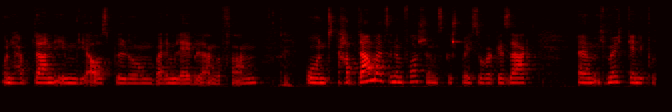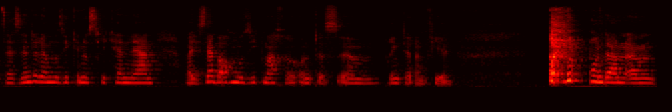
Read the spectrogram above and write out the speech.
und habe dann eben die Ausbildung bei dem Label angefangen. Und habe damals in einem Vorstellungsgespräch sogar gesagt, ähm, ich möchte gerne die Prozesse hinter der Musikindustrie kennenlernen, weil ich selber auch Musik mache und das ähm, bringt ja dann viel. Und dann ähm,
